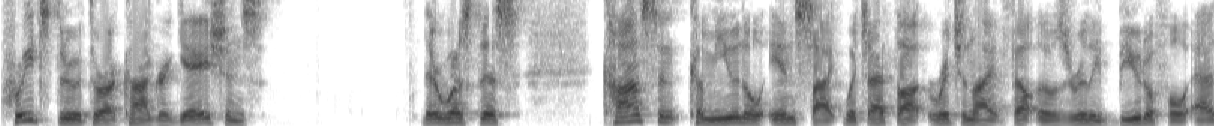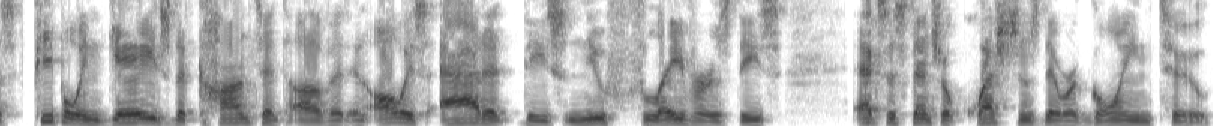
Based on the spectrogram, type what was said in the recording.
preached through to our congregations, there was this constant communal insight, which I thought Rich and I felt it was really beautiful as people engaged the content of it and always added these new flavors, these existential questions they were going to.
